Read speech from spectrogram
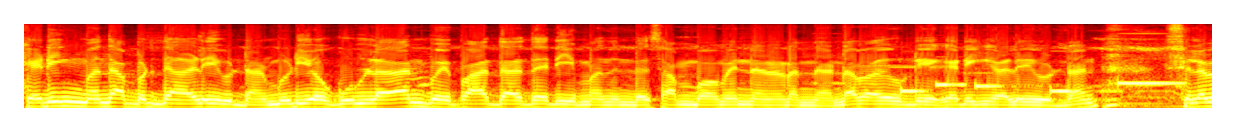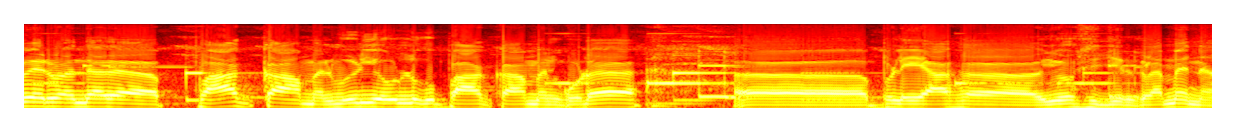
கெடிங் வந்து அப்படி தான் எழுதி விட்டான் வீடியோக்குள்ளே தான் போய் பார்த்தா தெரியும் அந்த இந்த சம்பவம் என்ன நடந்தேன் அப்போ அதனுடைய ஹெடிங் எழுதி விட்டான் சில பேர் வந்து அதை பார்க்காமல் வீடியோ உள்ளுக்கு பார்க்காமல் கூட பிள்ளையாக யோசிச்சிருக்கலாமே என்ன?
